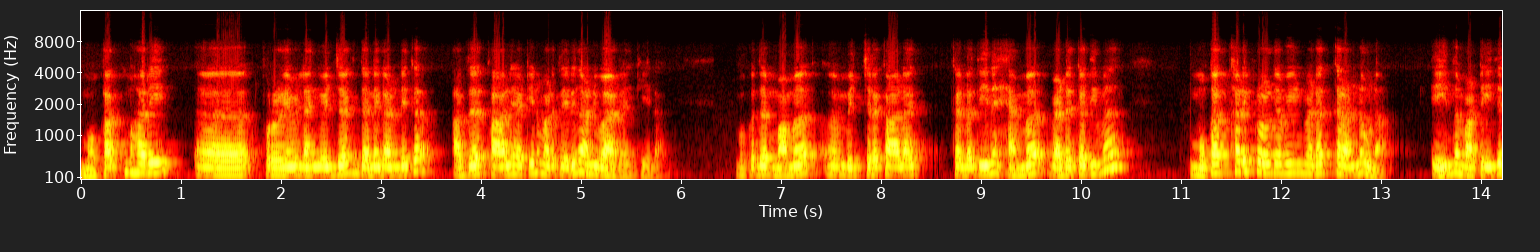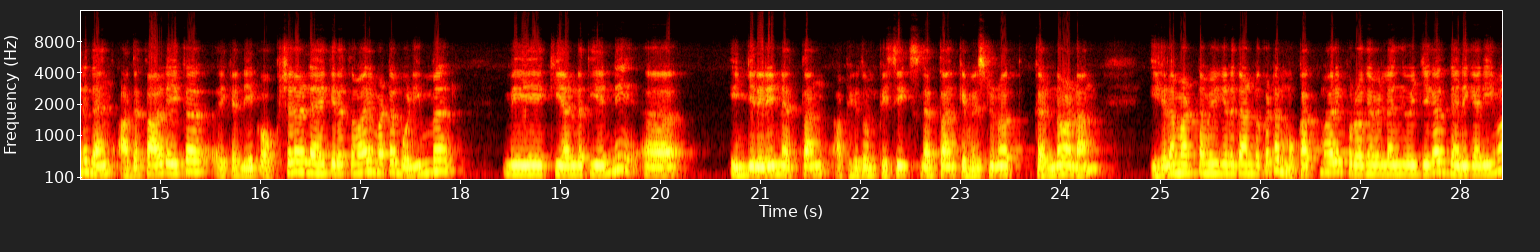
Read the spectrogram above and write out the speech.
මොකක්ම හරි ප්‍රෝග්‍රෑමින් ලැන්ග්වේජ් එකක් දැනගන්න එක අද කාලේ හැටියට මට තේරෙන්නේ අනිවාර්යයි කියලා. මොකද මම මෙච්චර කාලයක් කරලා තියෙන හැම වැඩකදීම මොකක් හරි ප්‍රෝග්‍රෑමින් වැඩක් කරන්න වුණා. ඒ හින්දා මට හිතෙන දැන් අද කාලේ ඒක ඒ කියන්නේ ඒක ඔප්ෂනල් නැහැ කියලා තමයි මට මුලින්ම මේ කියන්න තියෙන්නේ ඉංජිනේරින් නැත්තම් අපි හිතමු ෆිසික්ස් නැත්තම් කෙමිස්ට්‍රි උනත් කරනවා නම් ඉහළ මට්ටම ඉගෙන ගන්නකොට මොකක්ම හරි ප්‍රෝග්‍රෑමින් ලැන්ග්වේජ් එකක් දැන ගැනීම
